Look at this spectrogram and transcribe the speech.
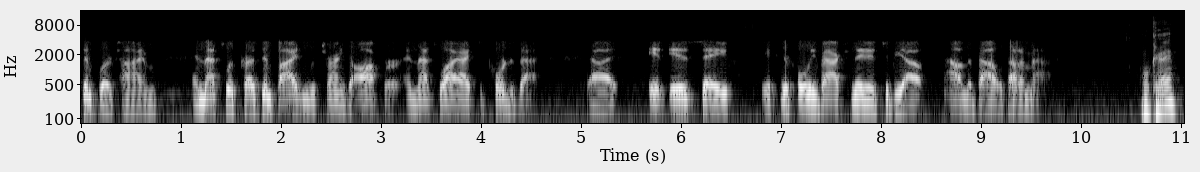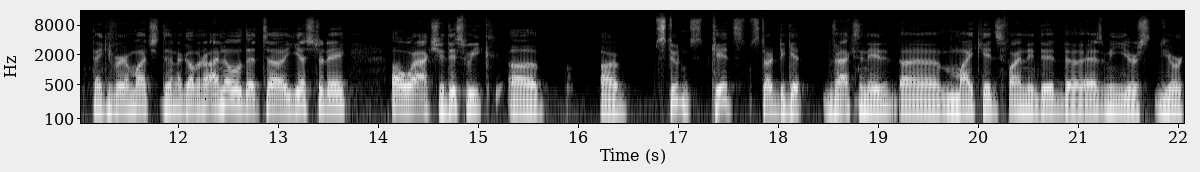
simpler time, and that's what President Biden was trying to offer, and that's why I supported that. Uh, it is safe if you're fully vaccinated to be out out and about without a mask. Okay, thank you very much, Lieutenant Governor. I know that uh, yesterday, oh, well, actually this week, uh, uh, students, kids started to get vaccinated. Uh, my kids finally did. Uh, Esme, your your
